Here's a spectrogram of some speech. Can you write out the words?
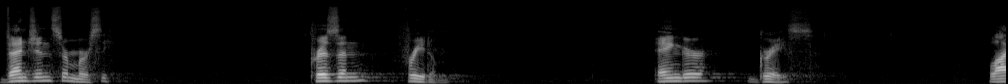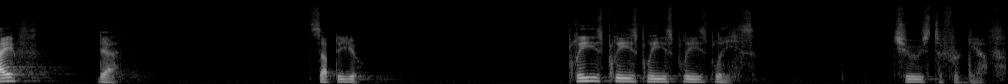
Vengeance or mercy. Prison, freedom anger, grace, life, death. It's up to you. Please, please, please, please, please choose to forgive.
